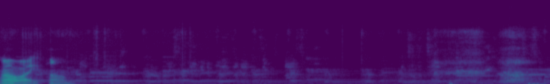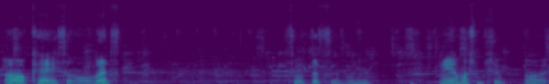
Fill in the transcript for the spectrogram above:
Alright, um... Okay, so let's see what this is right here. Yeah, mushroom soup. Alright,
